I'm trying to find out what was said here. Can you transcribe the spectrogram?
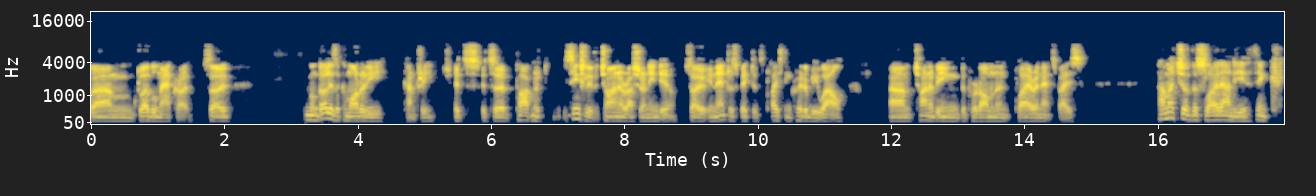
um, global macro. So, Mongolia is a commodity country. It's it's a partner essentially to China, Russia, and India. So in that respect, it's placed incredibly well. Um, China being the predominant player in that space. How much of the slowdown do you think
